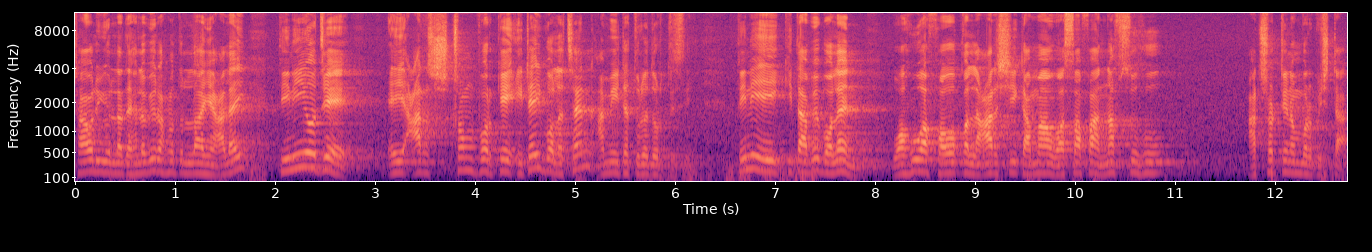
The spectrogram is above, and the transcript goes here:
শাহরিউল্লাহ দেহলবী রহমতুল্লাহ আলাই, তিনিও যে এই আর সম্পর্কে এটাই বলেছেন, আমি এটা তুলে ধরতেছি। তিনি এই কিতাবে বলেন ওয়াহুয়া ফাওকাল আরশি কামা ওয়াসাফা নফসুহু। আটষট্টি নম্বর পৃষ্ঠা।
